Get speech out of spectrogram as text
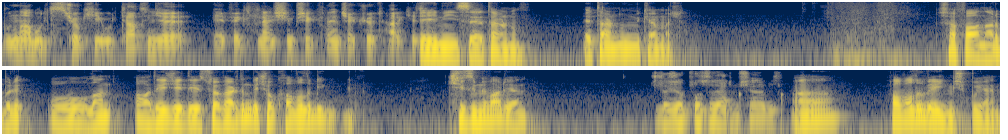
Bunun abi ultisi çok iyi. Ulti atınca efekt falan şimşek falan çekiyor herkes. En iyisi Eternum. Eternum mükemmel. Şafağın arbale... Oo ulan ADC diye söverdim de çok havalı bir çizimi var yani. Jojo pozu vermiş abi. Aa, havalı Vayne'miş bu yani.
